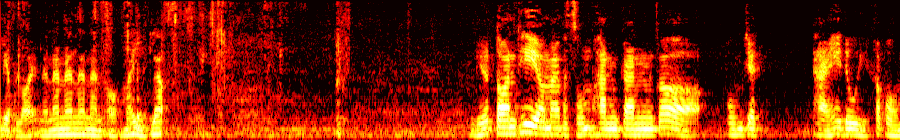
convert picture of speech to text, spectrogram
เรียบร้อยนั่นนั่นนั่นออกมาอีกแล้ว เดี๋ยวตอนที่เอามาผสมพันธุ์กันก็ผมจะถ่ายให้ดูอีกครับผม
